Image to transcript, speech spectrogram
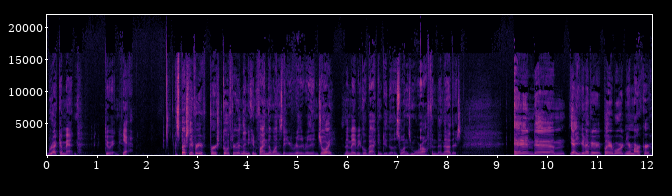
recommend doing Yeah. Especially for your first go through, and then you can find the ones that you really, really enjoy, and then maybe go back and do those ones more often than others. And um, yeah, you're gonna have your player board and your marker,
